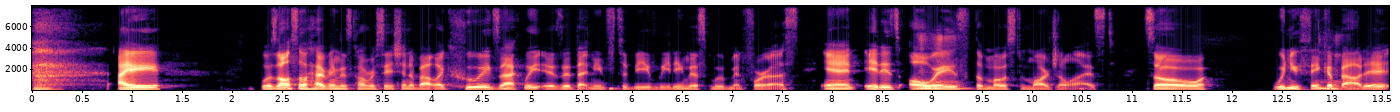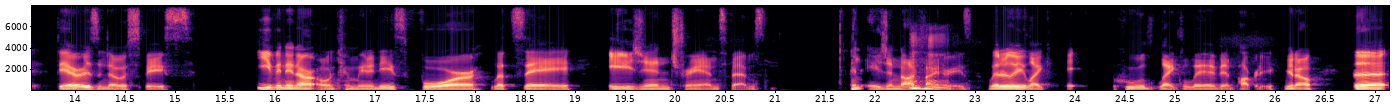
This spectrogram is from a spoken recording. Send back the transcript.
I was also having this conversation about like who exactly is it that needs to be leading this movement for us? And it is always Mhm. the most marginalized. So when you think Mhm. about it, there is no space even in our own communities for let's say Asian trans femmes and Asian Mm-hmm. non-binaries. Literally like who like live in poverty, you know? The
